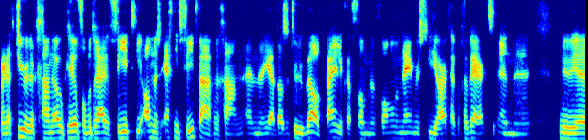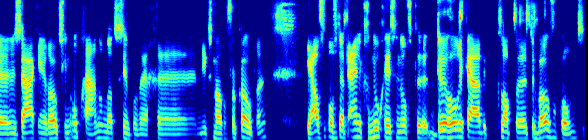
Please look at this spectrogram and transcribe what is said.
Maar natuurlijk gaan er ook heel veel bedrijven failliet die anders echt niet failliet waren gegaan. En ja, dat is natuurlijk wel het pijnlijke van, van ondernemers die hard hebben gewerkt. En nu hun zaken in rook zien opgaan, omdat ze simpelweg niks mogen verkopen ja, of, of het uiteindelijk genoeg is en of de, de horeca de klap te boven komt.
